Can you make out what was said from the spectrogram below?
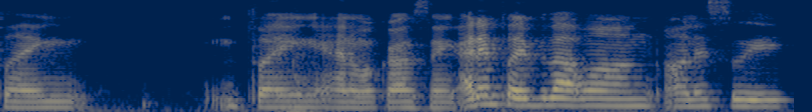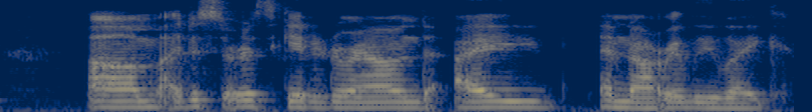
playing playing Animal Crossing. I didn't play for that long, honestly. Um, I just sort of skated around. I am not really like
